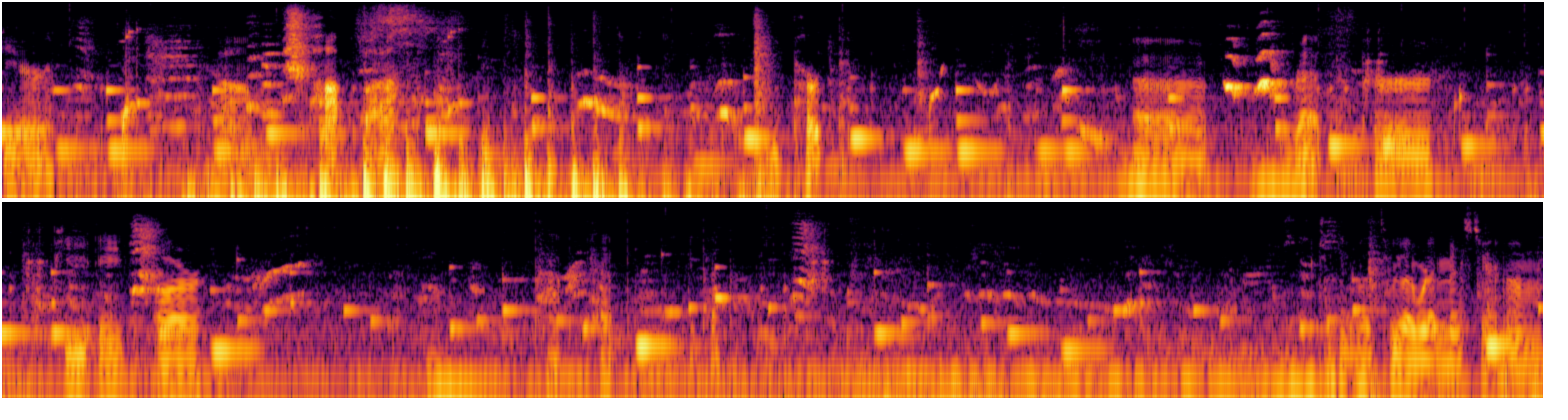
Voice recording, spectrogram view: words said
here, um, papa, perp, P H R Pap Pep Pep. I think of the three letter word I missed here. Um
